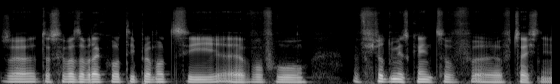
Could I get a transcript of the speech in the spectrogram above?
że też chyba zabrakło tej promocji WFU wśród mieszkańców wcześniej.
